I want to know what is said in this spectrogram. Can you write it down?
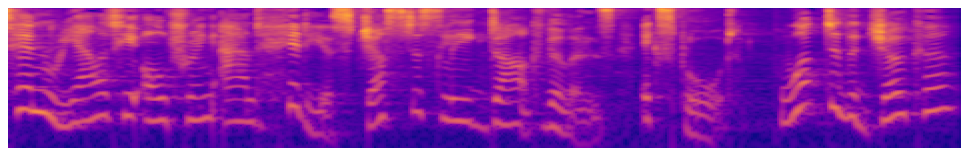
10 reality altering and hideous Justice League Dark villains explored. What do the Joker,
